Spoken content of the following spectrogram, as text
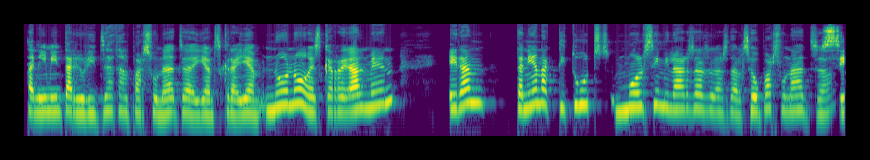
tenim interioritzat el personatge i ens creiem. No, no, és que realment eren, tenien actituds molt similars a les del seu personatge. Sí,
